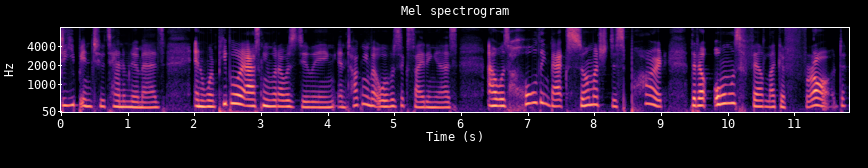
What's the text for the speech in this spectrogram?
deep into tandem nomads. And when people were asking what I was doing and talking about what was exciting us, I was holding back so much this part that I almost felt like a fraud.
